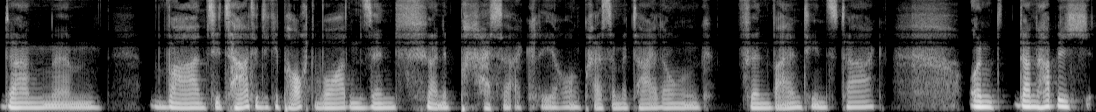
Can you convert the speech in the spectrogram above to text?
dann ähm, waren Zitate, die gebraucht worden sind für eine Presseerklärung, Pressemitteilung für einen Valentinstag. Und dann habe ich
